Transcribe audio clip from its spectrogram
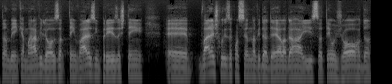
também, que é maravilhosa. Tem várias empresas, tem é, várias coisas acontecendo na vida dela, da Raíssa, tem o Jordan,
